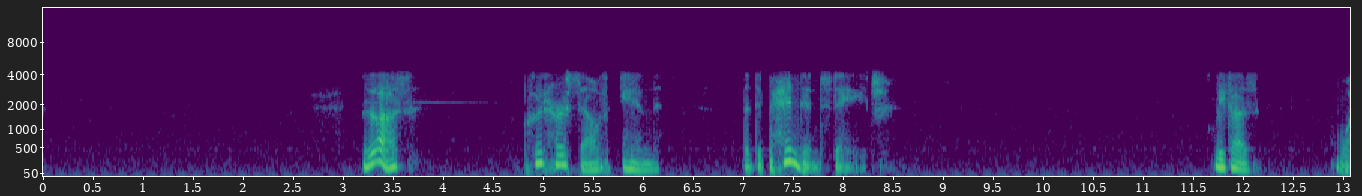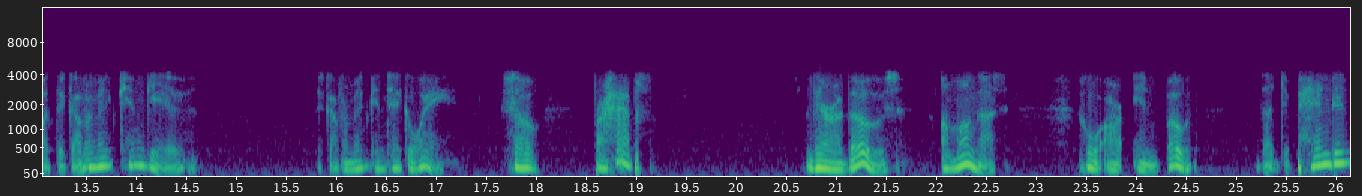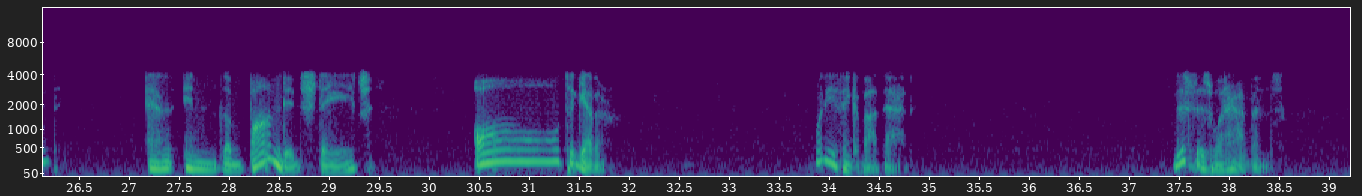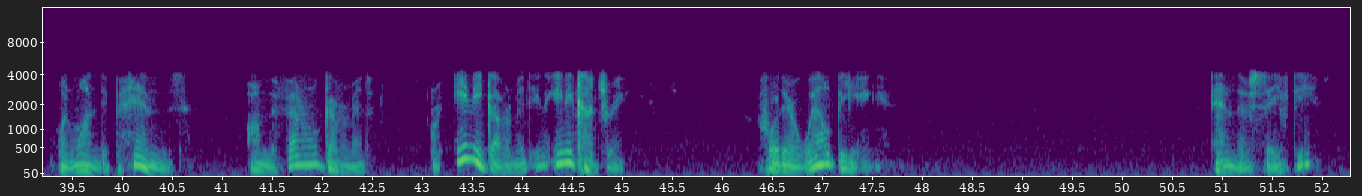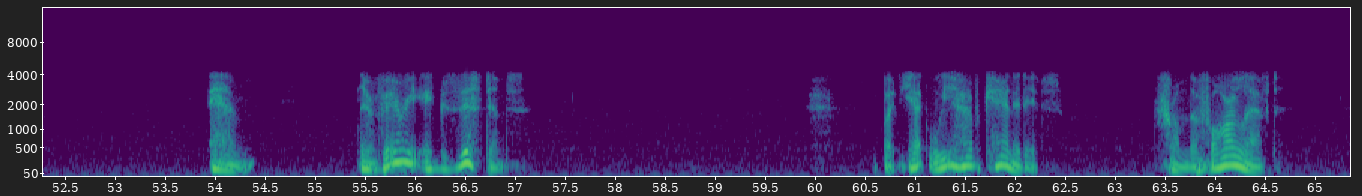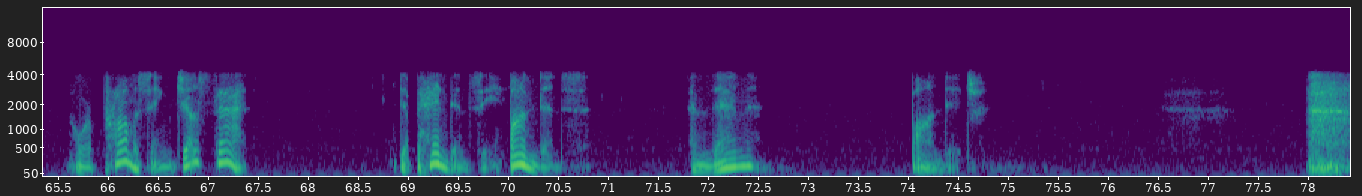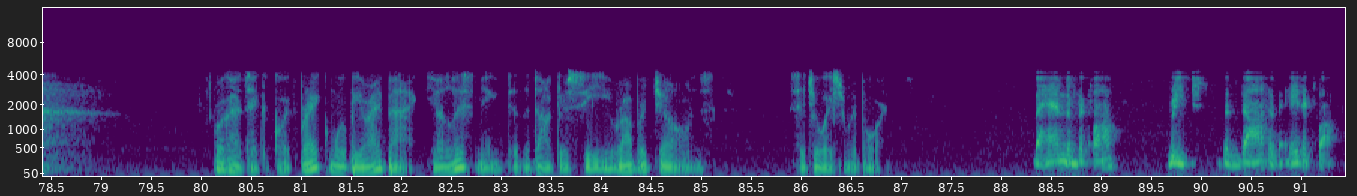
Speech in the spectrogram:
Thus put herself in the dependent stage. Because what the government can give, the government can take away. So perhaps there are those among us who are in both the dependent and in the bondage stage all together. What do you think about that? This is what happens when one depends on the federal government or any government in any country for their well being and their safety and their very existence. But yet we have candidates from the far left who are promising just that dependency, abundance, and then bondage. We're going to take a quick break and we'll be right back. You're listening to the Dr. C. Robert Jones Situation Report. The hand of the clock reached the dot of eight o'clock.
